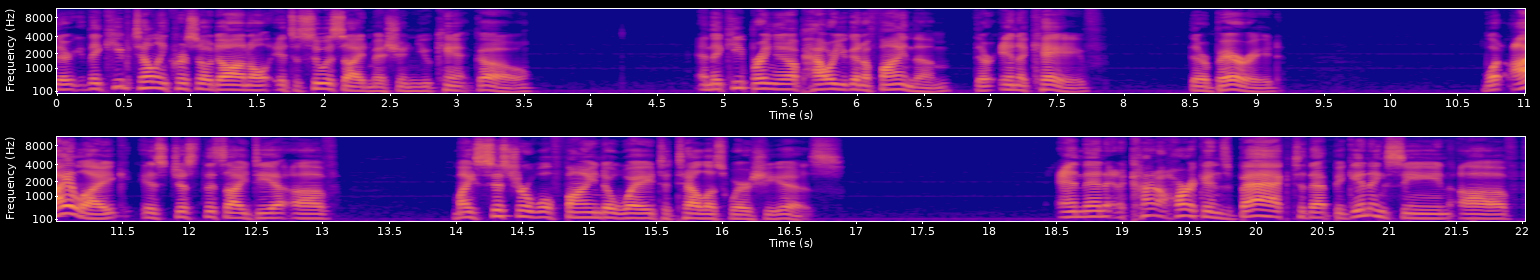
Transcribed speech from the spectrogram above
they they keep telling Chris O'Donnell it's a suicide mission. You can't go. And they keep bringing up how are you going to find them? They're in a cave. They're buried. What I like is just this idea of my sister will find a way to tell us where she is. And then it kind of harkens back to that beginning scene of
